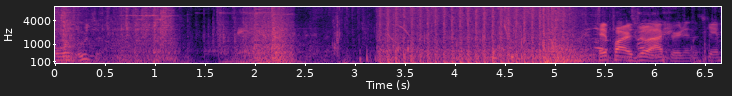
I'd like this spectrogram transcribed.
So we're losing. Hipfire is real accurate in this game.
